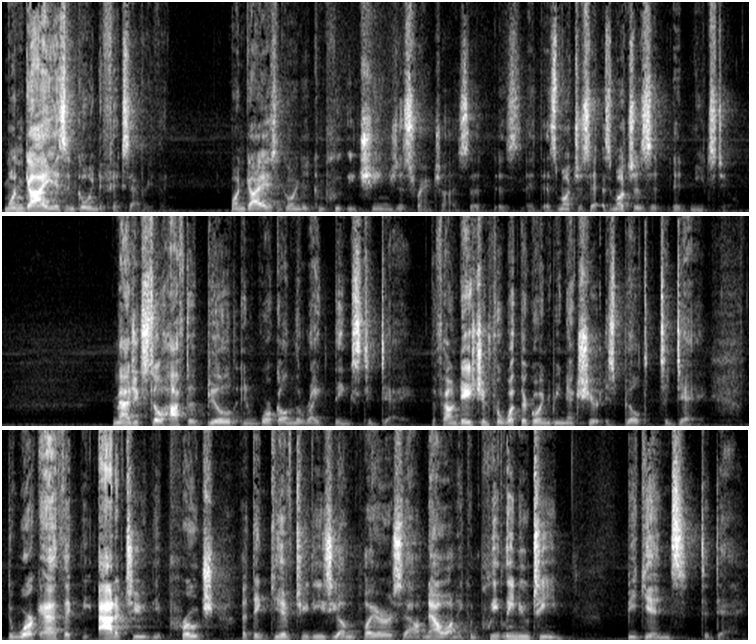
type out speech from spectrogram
One guy isn't going to fix everything. One guy isn't going to completely change this franchise as, as much as it, as much as it, it needs to. Magic still have to build and work on the right things today. The foundation for what they're going to be next year is built today. The work ethic, the attitude, the approach that they give to these young players now, now on a completely new team begins today.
